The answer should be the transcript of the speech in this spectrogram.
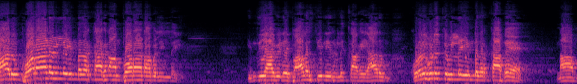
யாரும் போராடவில்லை என்பதற்காக நாம் போராடாமல் இல்லை. இந்தியாவிலே பாலஸ்தீனியர்களுக்காக யாரும் குரல் கொடுக்கவில்லை என்பதற்காக நாம்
